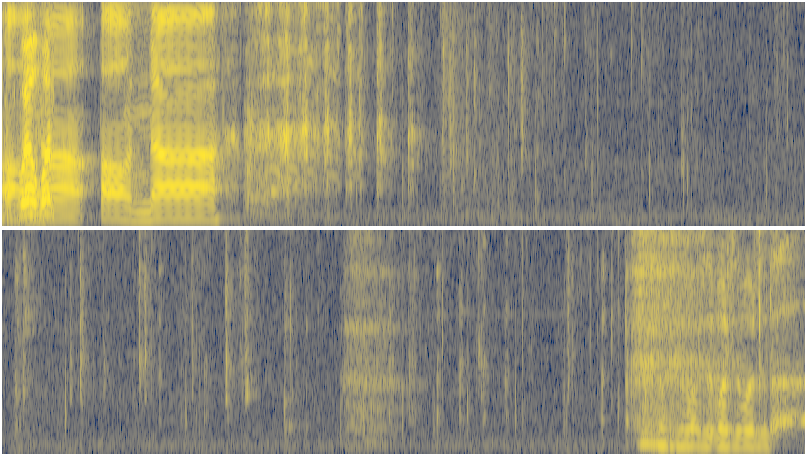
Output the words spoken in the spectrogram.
Oh, Will, what? nah. Oh nah. Watch this, watch this, watch this, watch this.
